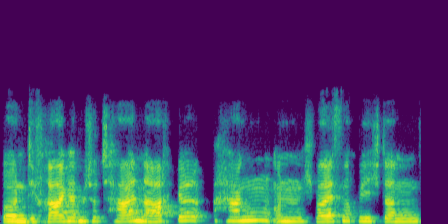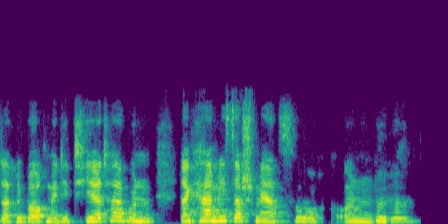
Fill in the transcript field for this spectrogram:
Und die Frage hat mir total nachgehangen und ich weiß noch, wie ich dann darüber auch meditiert habe und dann kam dieser Schmerz hoch und mhm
